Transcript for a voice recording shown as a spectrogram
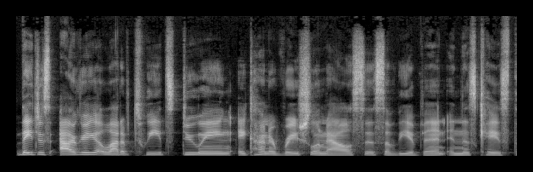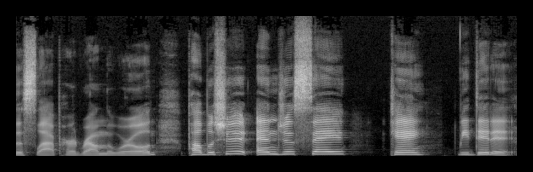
they just aggregate a lot of tweets doing a kind of racial analysis of the event, in this case, the slap heard around the world, publish it, and just say, okay, we did it.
